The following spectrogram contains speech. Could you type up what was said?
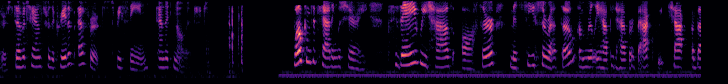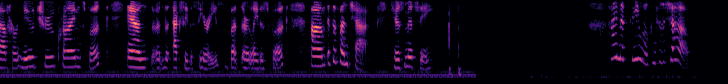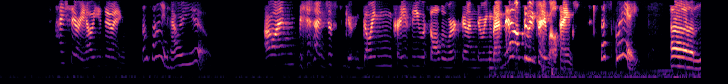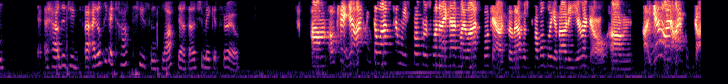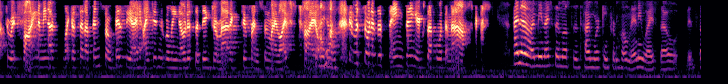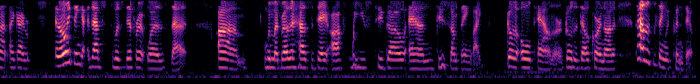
writers to have a chance for the creative efforts to be seen and acknowledged. Welcome to Chatting with Sherri. Today we have author Mitzi Szereto. I'm really happy to have her back. We chat about her new true crimes book and uh, the, actually the series, but their latest book. Um, it's a fun chat. Here's Mitzi. Hi Mitzi, welcome to the show. Hi Sherri, how are you doing? I'm fine. How are you? Oh, I'm just going crazy with all the work that I'm doing, but yeah, I'm doing pretty well, thanks. That's great. Um, how did you? I don't think I talked to you since lockdown. How did you make it through? Um, okay, yeah, I think the last time we spoke was when I had my last book out, so that was probably about a year ago. Um, uh, yeah, I, I got through it fine. I mean, I've, like I said, I've been so busy, I, I didn't really notice a big dramatic difference in my lifestyle. it was sort of the same thing except with a mask. I know. I mean, I spend most of the time working from home anyway, so it's not like I. And the only thing that was different was that um when my brother has the day off, we used to go and do something like go to Old Town or go to Del Coronado. That was the thing we couldn't do.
